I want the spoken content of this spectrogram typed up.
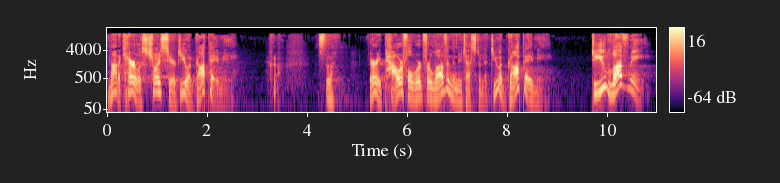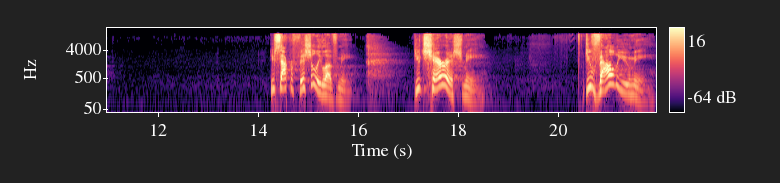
not a careless choice here. Do you agape me? It's the very powerful word for love in the New Testament. Do you agape me? Do you love me? Do you sacrificially love me? Do you cherish me? Do you value me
